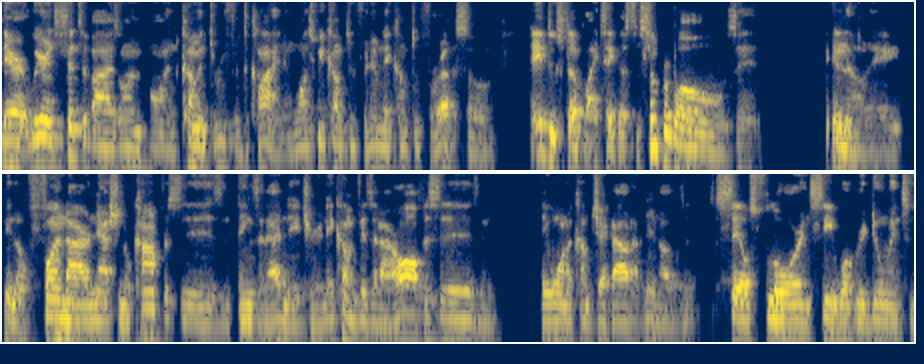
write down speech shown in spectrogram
they're we're incentivized on on coming through for the client, and once we come through for them, they come through for us. So they do stuff like take us to Super Bowls and you know they you know fund our national conferences and things of that nature, and they come visit our offices and they want to come check out you know the sales floor and see what we're doing to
